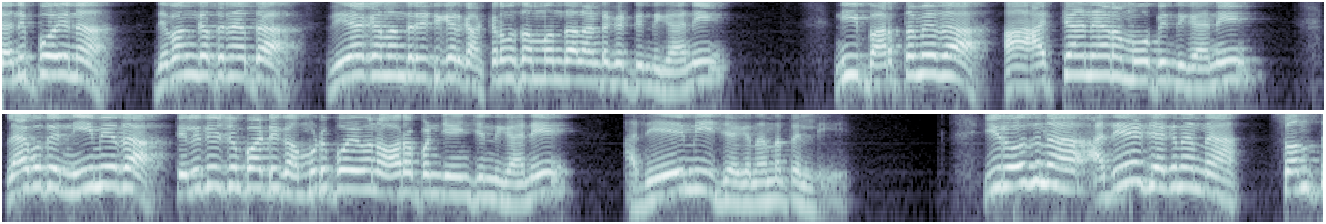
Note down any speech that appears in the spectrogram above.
చనిపోయిన దివంగత నేత వివేకానంద రెడ్డి గారికి అక్రమ సంబంధాలు అంటగట్టింది కానీ నీ భర్త మీద ఆ హత్యానేరం మోపింది కానీ లేకపోతే నీ మీద తెలుగుదేశం పార్టీకి అమ్ముడుపోయామని ఆరోపణ చేయించింది కానీ అదే మీ జగనన్న తల్లి. ఈ రోజున అదే జగనన్న సొంత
